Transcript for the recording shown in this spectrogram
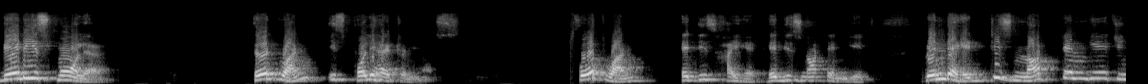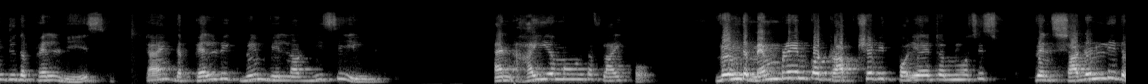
baby is smaller. Third one is polyhydramnios. Fourth one, head is high head. Head is not engaged. When the head is not engaged into the pelvis, right, the pelvic rim will not be sealed. And high amount of liquor. When the membrane got ruptured with polyhydramniosis, when suddenly the,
